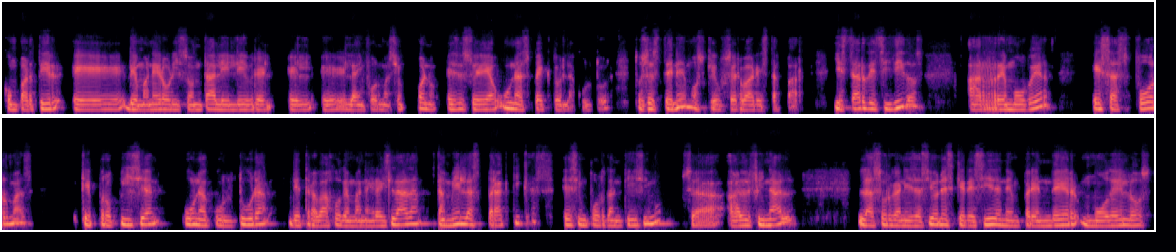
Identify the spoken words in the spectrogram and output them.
compartir eh, de manera horizontal y libre eh, la información. Bueno, ese sería un aspecto en la cultura. Entonces tenemos que observar esta parte y estar decididos a remover esas formas que propician una cultura de trabajo de manera aislada. También las prácticas es importantísimo. O sea, al final las organizaciones que deciden emprender modelos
